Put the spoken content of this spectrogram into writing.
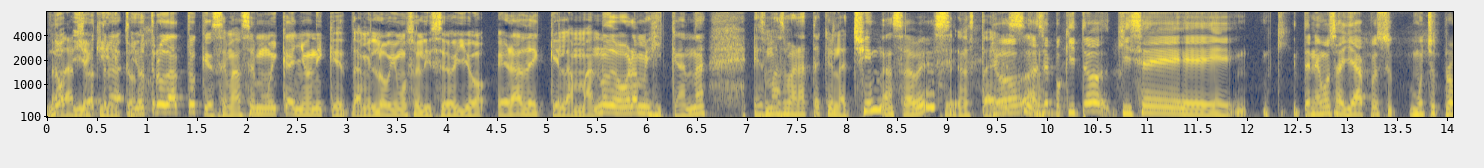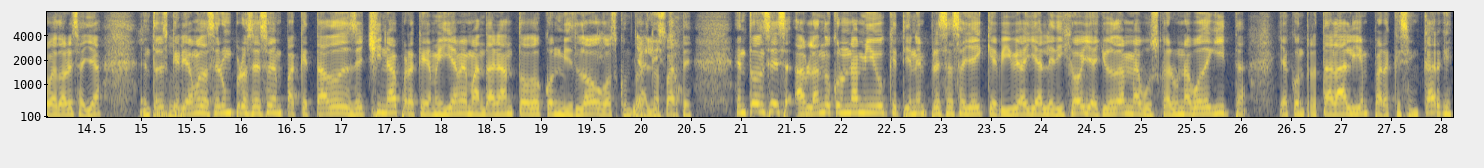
No, y, aquí otra- y todo. y otro dato que se me hace muy cañón y que también lo vimos Eliseo y yo, era de que la mano de obra mexicana es más barata que la china, ¿sabes? Hasta Yo eso. hace poquito quise, eh, qui- tenemos allá pues muchos proveedores allá, entonces queríamos hacer un proceso de empaquetado desde China para que a mí ya me mandaran todo con mis logos, con toda Ya esta listo. parte. Entonces, hablando con un amigo que tiene empresas allá y que vive allá, le dije, oye, ayúdame a buscar una bodeguita y a contratar a alguien para que se encargue.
